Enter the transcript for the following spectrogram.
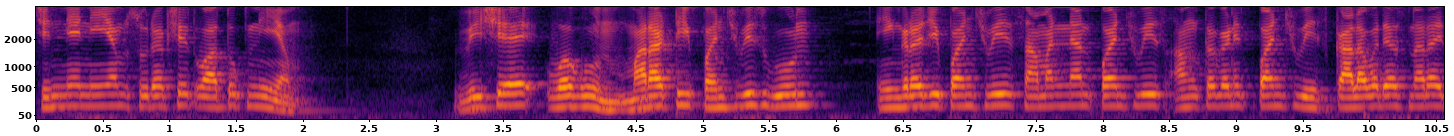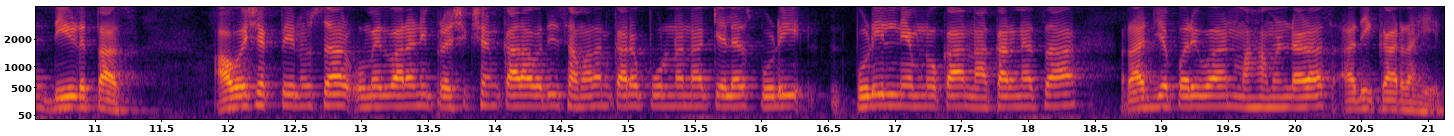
चिन्हे नियम सुरक्षित वाहतूक नियम. विषय व गुण. मराठी पंचवीस गुण इंग्रजी पंचवीस सामान्यान पंचवीस अंकगणित पंचवीस. कालावधी असणार आहे दीड तास. आवश्यकतेनुसार उमेदवारांनी प्रशिक्षण कालावधी समाधानकारक पूर्ण न केल्यास पुढील पुढील नेमणुका नाकारण्याचा राज्य परिवहन महामंडळास अधिकार राहील.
